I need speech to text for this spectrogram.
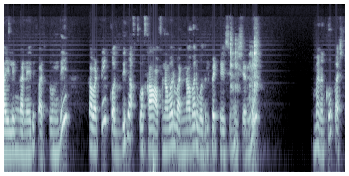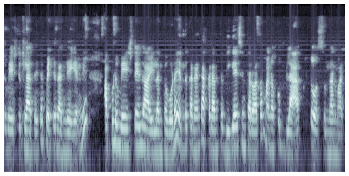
ఆయిలింగ్ అనేది పడుతుంది. కాబట్టి కొద్దిగా ఒక half an hour one hour వదిలిపెట్టేసి మిషన్ని మనకు ఫస్ట్ వేస్ట్ క్లాత్ అయితే పెట్టి రన్ చేయండి. అప్పుడు వేస్టేజ్ ఆయిల్ అంతా కూడా ఎందుకనంటే అక్కడంతా దిగేసిన తర్వాత మనకు బ్లాక్తో వస్తుంది అనమాట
